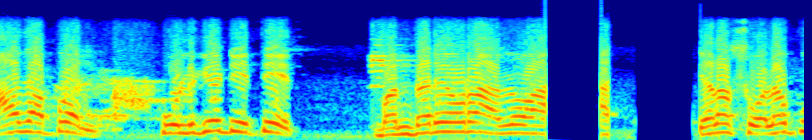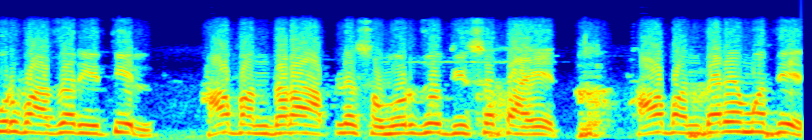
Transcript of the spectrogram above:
आज आपण कोलगेट येथे बंधाऱ्यावर आलो आहे याला सोलापूर बाजार येथील हा बंधारा आपल्यासमोर जो दिसत आहे हा बंधाऱ्यामध्ये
